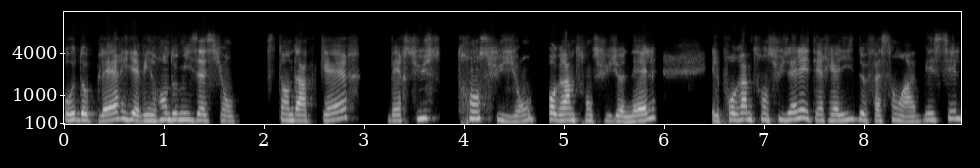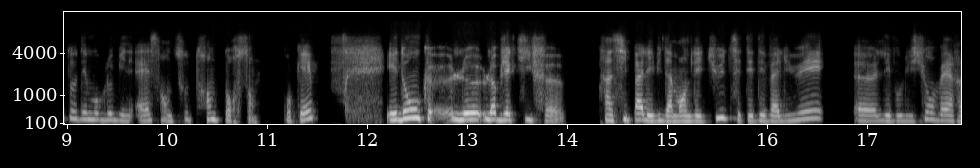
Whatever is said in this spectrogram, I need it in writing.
au Doppler. Il y avait une randomisation standard care versus transfusion, programme transfusionnel. Et le programme transfusionnel était réalisé de façon à baisser le taux d'hémoglobine S en dessous de 30 OK? Et donc, l'objectif principal, évidemment, de l'étude, c'était d'évaluer l'évolution vers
